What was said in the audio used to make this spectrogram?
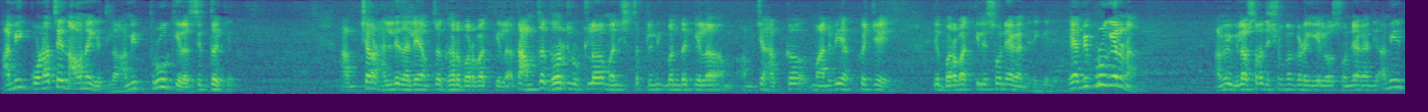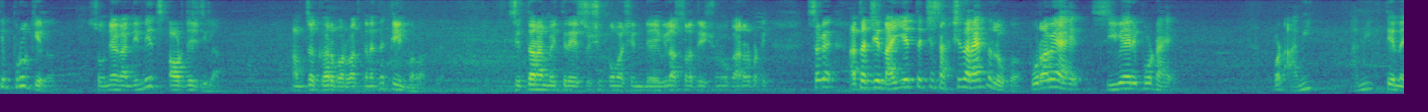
आम्ही कोणाचंही नाव नाही घेतलं आम्ही प्रूव्ह केलं सिद्ध केलं. आमच्यावर हल्ले झाले आमचं घर बर्बाद केलं. आता आमचं घर लुटलं मनीषचं क्लिनिक बंद केलं आमचे हक्क मानवी हक्क जे ते बर्बाद केले सोनिया गांधीने केले. हे आम्ही प्रूव्ह केलं ना. आम्ही विलासराव देशमुखांकडे गेलो सोनिया गांधी आम्ही ते प्रूव्ह केलं. सोनिया गांधींनीच ऑर्देश दिला. आमचं घर बर्बाद करण्याचं क्लीन बर्बाद केलं सिद्धाराम मैत्रे सुशीलकुमार शिंदे विलासराव देशमुख आर पाटील सगळे. आता जे नाही आहेत त्याचे साक्षीदार आहेत ना लोक. पुरावे आहेत. सी बी आय रिपोर्ट आहे. पण आम्ही आम्ही ते नाही.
